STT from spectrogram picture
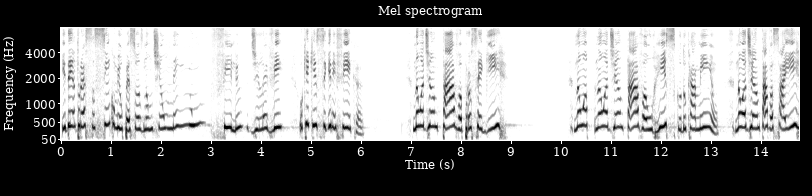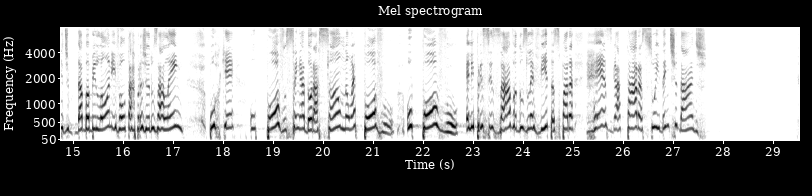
E dentro dessas 5 mil pessoas não tinham nenhum filho de Levi. O que, que isso significa? Não adiantava prosseguir. Não, não adiantava o risco do caminho. Não adiantava sair de, da Babilônia e voltar para Jerusalém. Porque o povo sem adoração não é povo. O povo, ele precisava dos levitas para resgatar a sua identidade.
